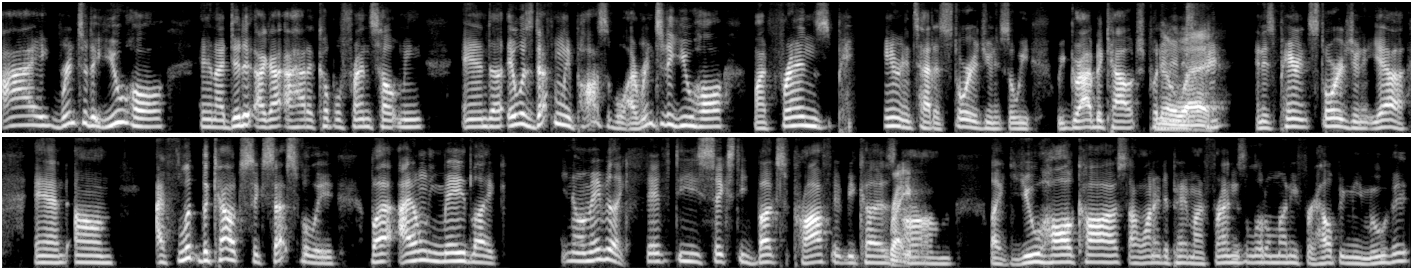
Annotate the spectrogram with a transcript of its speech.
i rented a u-haul and i did it. I got i had a couple friends help me and uh, it was definitely possible. I rented a u-haul. My friend's parents had a storage unit. So we we grabbed a couch put it no in his way. in his parents' storage unit. Yeah. And um I flipped the couch successfully, but I only made like, you know, maybe like 50, 60 bucks profit because Right. um like U-Haul cost. I wanted to pay my friends a little money for helping me move it.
